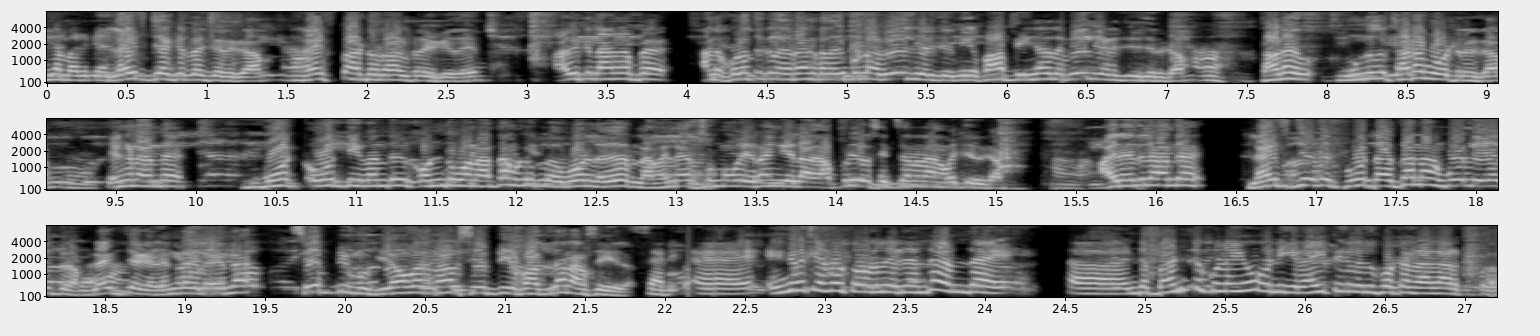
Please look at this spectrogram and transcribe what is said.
என்ன மாதிரி? லைஃப் ஜாக்கெட் வச்சிருக்கான். லைஃப் கார்டு ஒரு ஆள் இருக்குது. அதுக்கு நாங்க இப்ப அந்த குளத்துக்குள்ள இறங்குறதுக்குள்ள வேலி அடிச்சு நீங்க பாப்பீங்க அதுல வேலி அடிச்சு வச்சிருக்கோம். தடை முன்னுக்கு தடை போட்டிருக்கோம் எங்கன்னா அந்த போட் ஓட்டி வந்து கொண்டு போனா தான் உள்ளுக்குள்ள போட்ல ஏறலாம் எல்லாரும் சும்மா இறங்கல அப்படி ஒரு செக்ஷன் நாங்க வச்சிருக்கோம். அதுல இதுல அந்த லைஃப் ஜாக்கெட் போட்டா தான் நாங்க போட்ல ஏத்துறோம். லைஃப் ஜாக்கெட் எங்களுக்கு என்ன? சேஃப்டி முக்கியம். அதனால சேஃப்டியை பார்த்து தான் நாங்க செய்யறோம். சரி. எங்களுக்கு என்ன தோணுது என்னன்னா அந்த இந்த பண்டுக்குள்ளேயும் நீங்க ரைட்டுகள் இது போட்டா நல்லா இருக்கும்.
